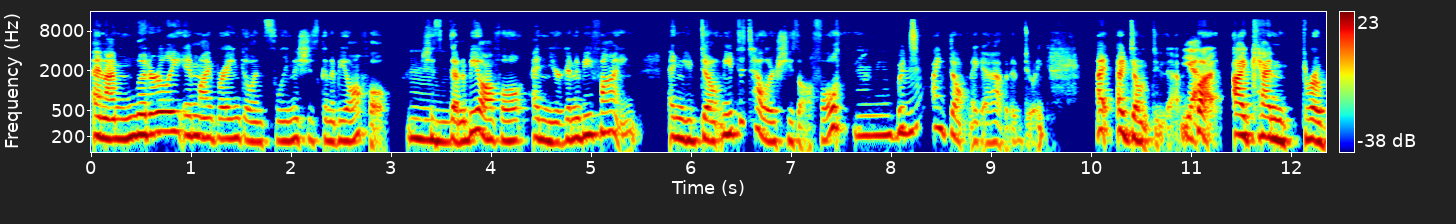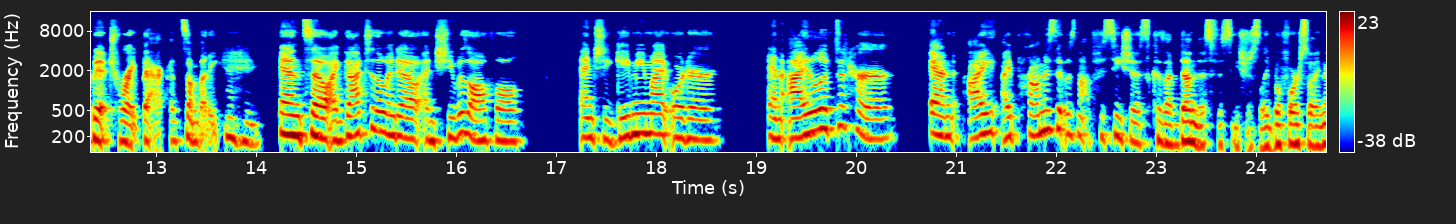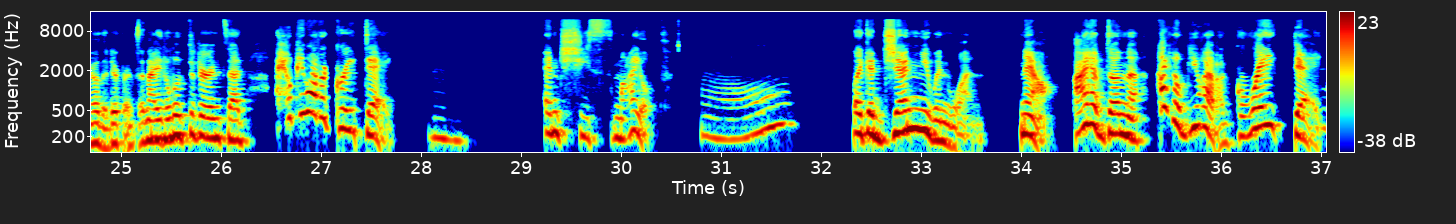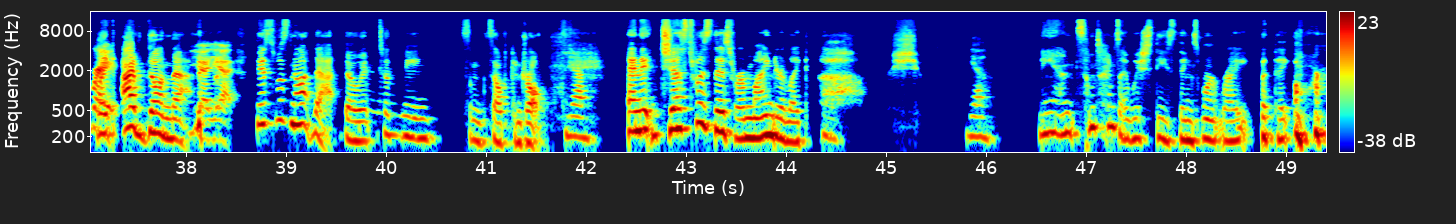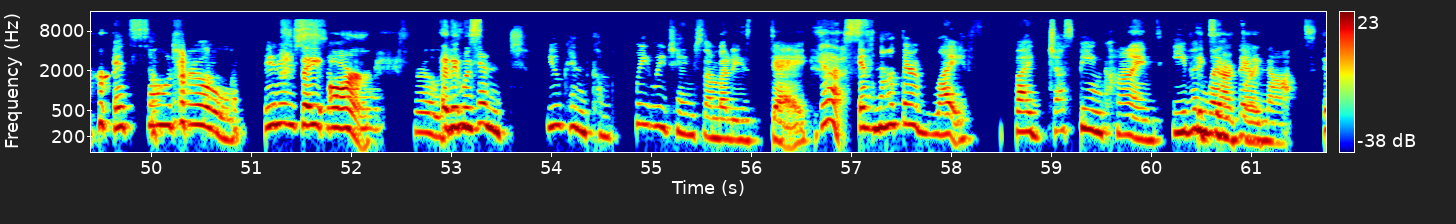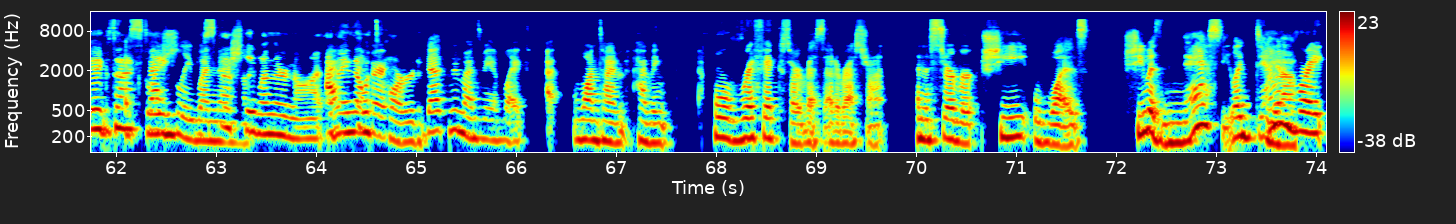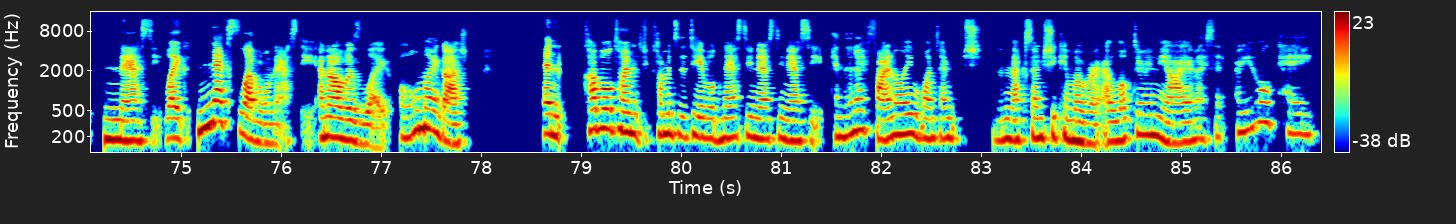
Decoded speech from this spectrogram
and I'm literally in my brain going, Selena, she's going to be awful. She's Mm. going to be awful and you're going to be fine. And you don't need to tell her she's awful Mhm. which I don't make a habit of doing. I, I don't do that, Yeah. but I can throw bitch right back at somebody. Mhm. And so I got to the window and she was awful. And she gave me my order. And I looked at her and I I promise it was not facetious because I've done this facetiously before, so I know the difference. And I Mhm. looked at her and said, I hope you have a great day. And she smiled Aw. like a genuine one. Now, I have done the I hope you have a great day. Right. Like I've done that. Yeah, yeah, This was not that, though. It took me some self control. yeah, And it just was this reminder like, oh, shoot, yeah. man, sometimes I wish these things weren't right, but they are. It's so true. It is. They so are. true. And you it was- can you can completely change somebody's day, yes. if not their life, by just being kind, even when they're not. exactly. especially when they're especially when they're not. I And I, know it's hard. That reminds me of like uh, one time having horrific service at a restaurant, and the server, she was she was nasty, like Yeah. downright nasty, like next level nasty. And I was like, oh my gosh. And a couple of times you come into the table, nasty, nasty, nasty. And then I finally, one time, sh the next time she came over, I looked her in the eye and I said, Are you okay?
